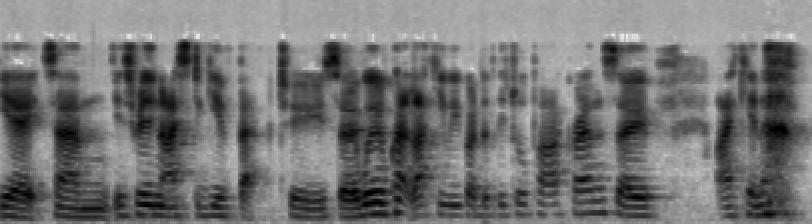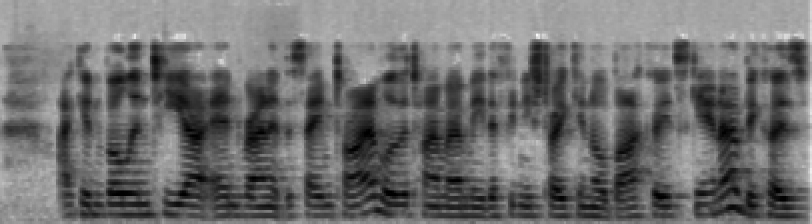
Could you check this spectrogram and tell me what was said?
yeah, it's um, it's really nice to give back too. So we're quite lucky we've got a little park run, so I can. I can volunteer and run at the same time. All the time I'm either finish token or barcode scanner because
